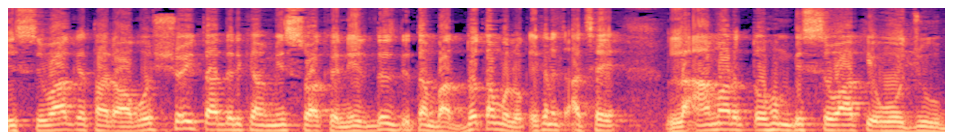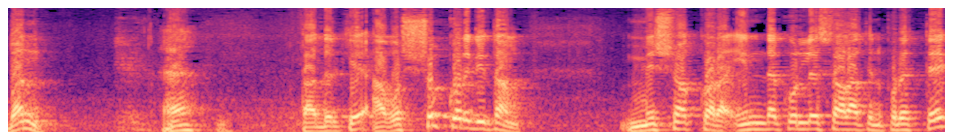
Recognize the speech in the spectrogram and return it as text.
বিশ্বকে তাহলে অবশ্যই তাদেরকে আমি মিসওয়াকে নির্দেশ দিতাম, বাধ্যতামূলক। এখানে আছে আমার তোহম বিশ্বকে ওজুবান হ্যাঁ? তাদেরকে আবশ্যক করে দিতাম। মিসওয়াক করা, ইন্দা করলে সলাতেন, প্রত্যেক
